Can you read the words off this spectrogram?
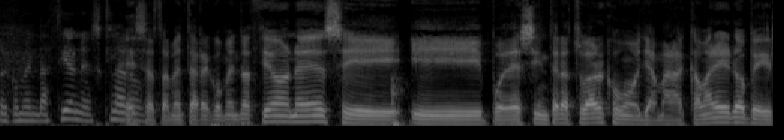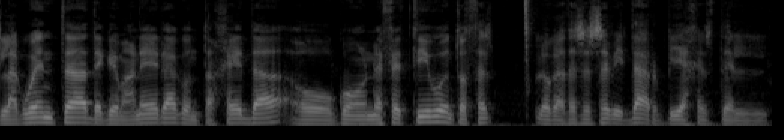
Recomendaciones, claro. Exactamente, recomendaciones y, y puedes interactuar como llamar al camarero, pedir la cuenta, de qué manera, con tarjeta o con efectivo. Entonces, lo que haces es evitar viajes del,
